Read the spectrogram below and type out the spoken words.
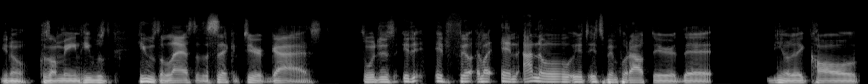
you know, because I mean he was he was the last of the second tier guys, so it just it it felt like, and I know it, it's been put out there that you know they called,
